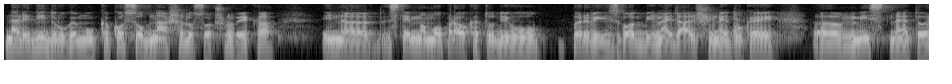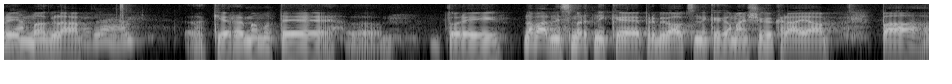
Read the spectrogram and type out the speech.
naredi drugemu, kako se obnaša do sočloveka. In uh, s tem imamo opravka tudi v prvi zgodbi, najdaljši, ne ja. tukaj, uh, mist, ne, torej ja. megla, megla ja. uh, kjer imamo te. Uh, torej, navadne smrtnike, prebivalce nekega manjšega kraja, pa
